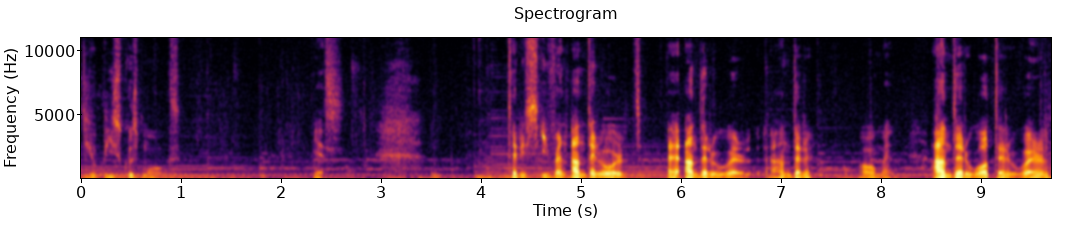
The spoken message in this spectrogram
the Obiscus monks. Yes. There is even underworld, uh, underworld, under. Oh man, underwater world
